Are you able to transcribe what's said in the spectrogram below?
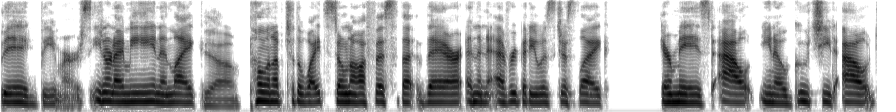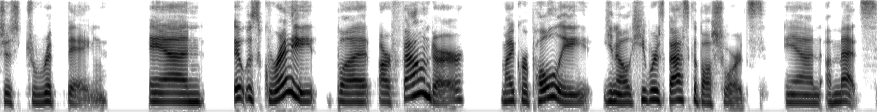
big beamers. You know what I mean? And like Yeah. pulling up to the Whitestone office that there. And then everybody was just like Hermesed out, you know, Gucci'd out, just dripping. And it was great. But our founder, Mike Repole, you know, he wears basketball shorts and a Mets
